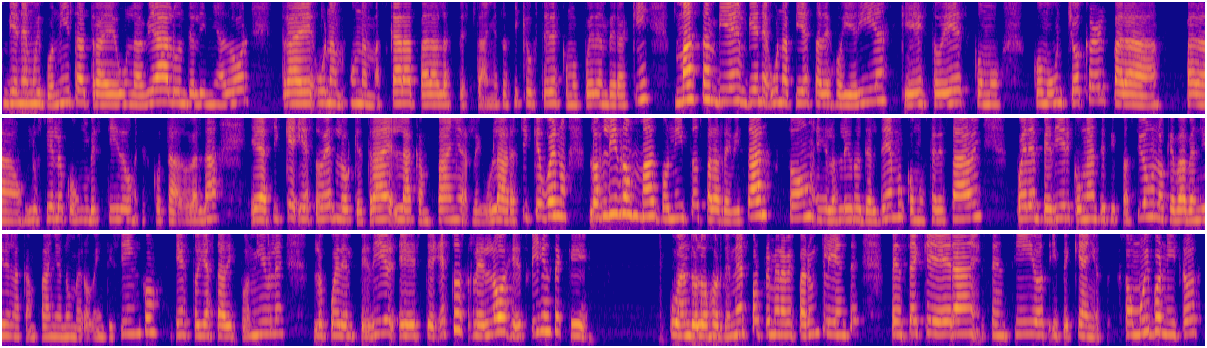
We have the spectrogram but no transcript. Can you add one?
Viene muy bonita, trae un labial, un delineador, trae una, una, máscara para las pestañas. Así que ustedes como pueden ver aquí, más también viene una pieza de joyería, que esto es como, como un choker para, para lucirlo con un vestido escotado, ¿verdad? Eh, así que eso es lo que trae la campaña regular. Así que bueno, los libros más bonitos para revisar son eh, los libros del demo, como ustedes saben. Pueden pedir con anticipación lo que va a venir en la campaña número 25. Esto ya está disponible, lo pueden pedir. Este, estos relojes, fíjense que cuando los ordené por primera vez para un cliente, pensé que eran sencillos y pequeños. Son muy bonitos,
